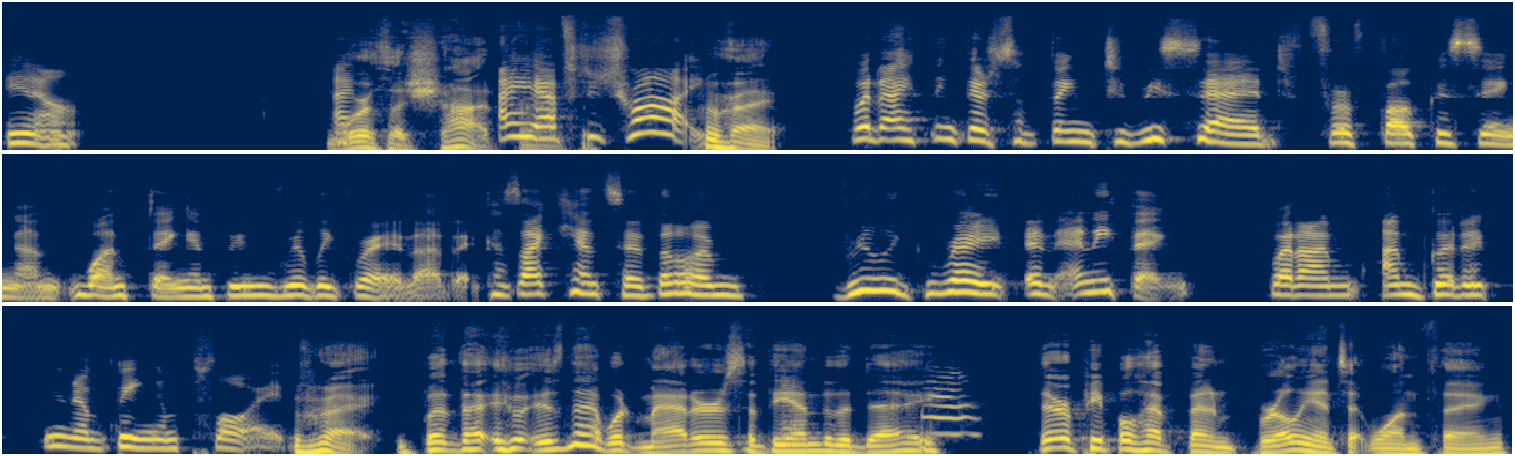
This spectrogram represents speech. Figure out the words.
you know, Worth a shot. I have to try. Right. But I think there's something to be said for focusing on one thing and being really great at it. Cause I can't say that I'm really great at anything, but I'm, I'm good at, you know, being employed. Right. But that, isn't that what matters at the end of the day? Yeah. There are people have been brilliant at one thing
